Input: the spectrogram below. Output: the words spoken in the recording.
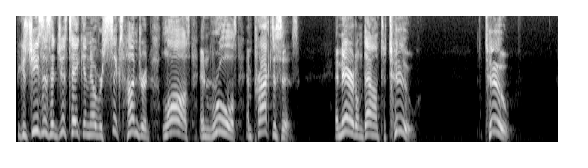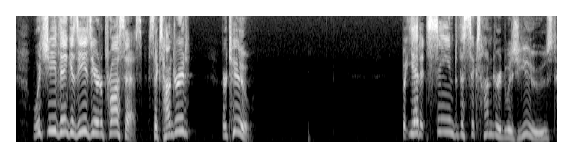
because Jesus had just taken over 600 laws and rules and practices and narrowed them down to two. Two. Which do you think is easier to process, 600 or two? But yet it seemed the 600 was used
